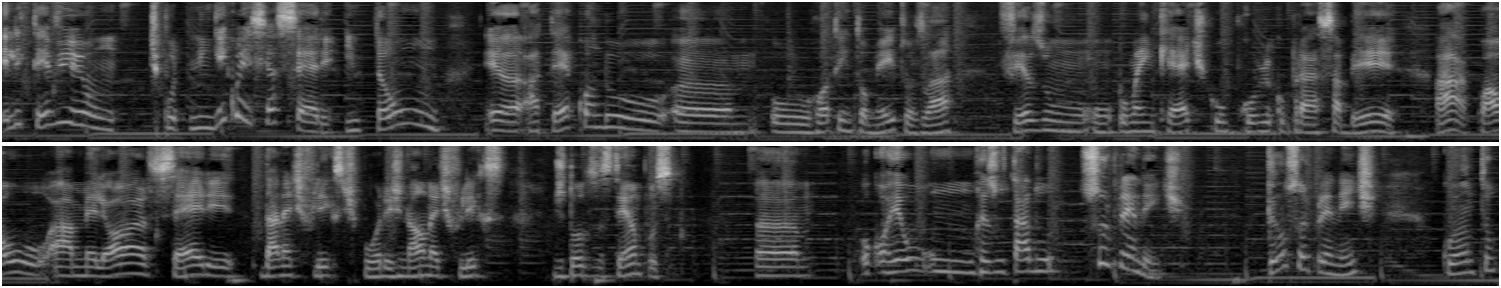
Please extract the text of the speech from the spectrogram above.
ele teve um. Tipo, ninguém conhecia a série. Então, uh, até quando uh, o Rotten Tomatoes lá fez um, um, uma enquete com o público para saber ah, qual a melhor série da Netflix, tipo, original Netflix de todos os tempos, ocorreu um resultado surpreendente. Tão surpreendente quanto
